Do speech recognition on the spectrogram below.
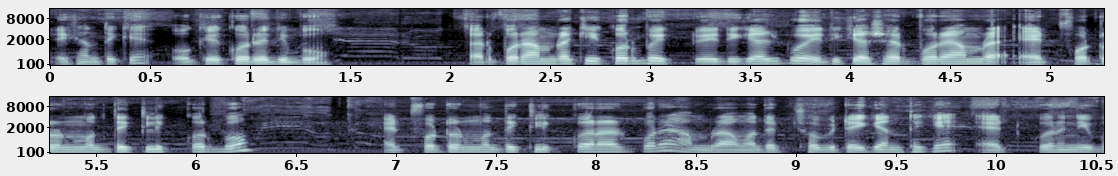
এখান থেকে ওকে করে দিব। তারপরে আমরা কি করব? একটু এদিকে আসব। এদিকে আসার পরে আমরা অ্যাড ফটোর মধ্যে ক্লিক করব। অ্যাড ফটোর মধ্যে ক্লিক করার পরে আমরা আমাদের ছবিটা এখান থেকে অ্যাড করে নিব।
